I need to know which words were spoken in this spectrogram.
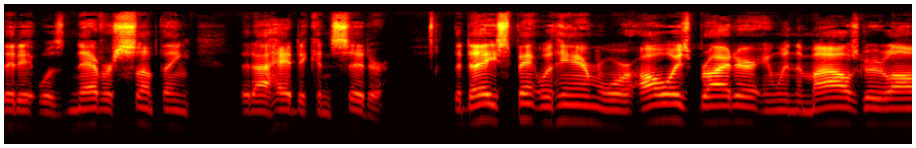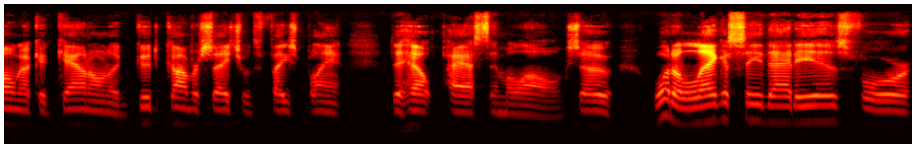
that it was never something that I had to consider. The days spent with him were always brighter, and when the miles grew long, I could count on a good conversation with Faceplant to help pass them along. So, what a legacy that is for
